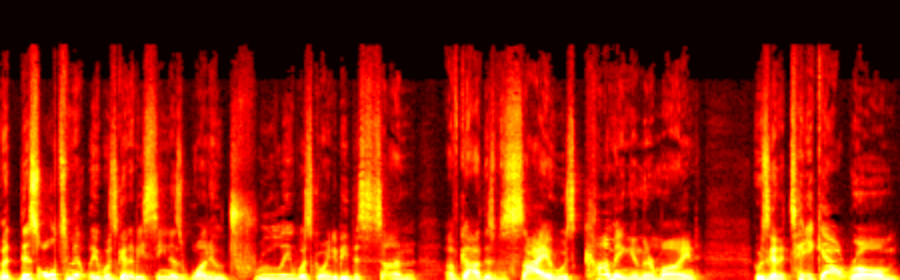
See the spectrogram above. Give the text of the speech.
But this ultimately was going to be seen as one who truly was going to be the son of God, this Messiah who was coming in their mind, who's going to take out Rome,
